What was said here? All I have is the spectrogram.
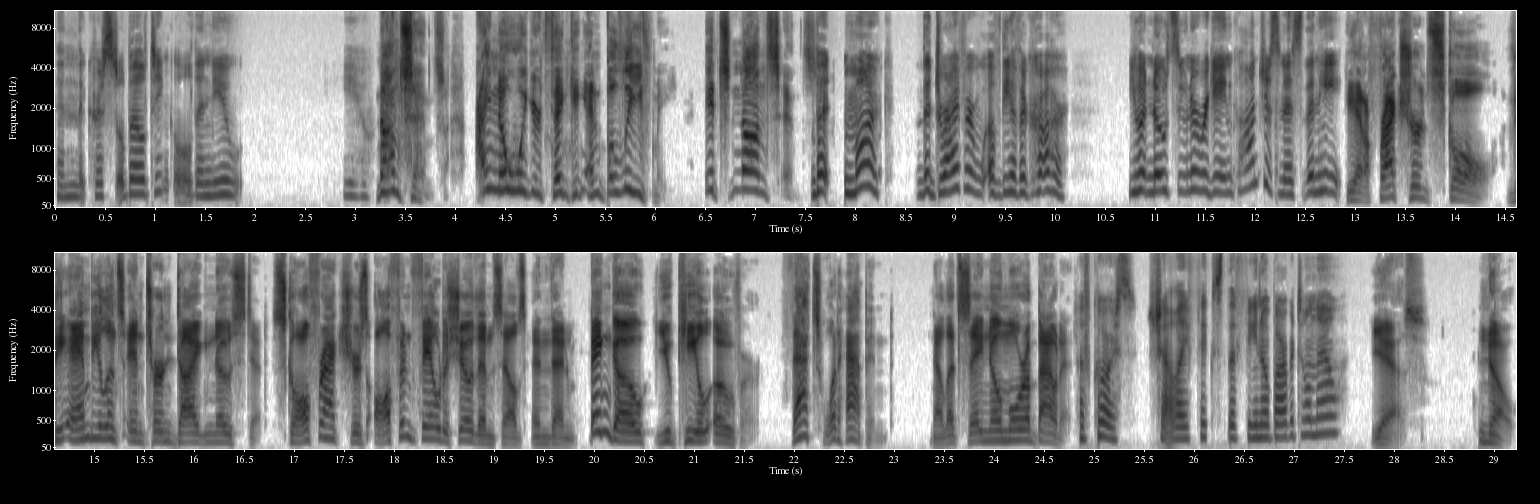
Then the crystal bell tinkled and you. you. Nonsense! I know what you're thinking, and believe me, it's nonsense. But, Mark, the driver of the other car, you had no sooner regained consciousness than he. He had a fractured skull. The ambulance intern diagnosed it. Skull fractures often fail to show themselves, and then, bingo, you keel over. That's what happened. Now let's say no more about it. Of course. Shall I fix the phenobarbital now? Yes. No.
